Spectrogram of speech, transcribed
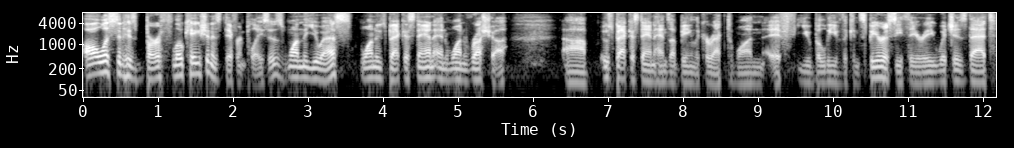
all listed his birth location as different places: one the U.S., one Uzbekistan, and one Russia. Uh, Uzbekistan ends up being the correct one if you believe the conspiracy theory, which is that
